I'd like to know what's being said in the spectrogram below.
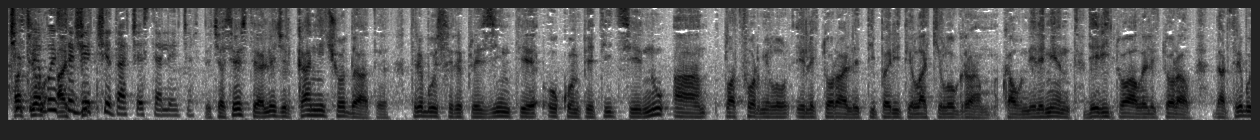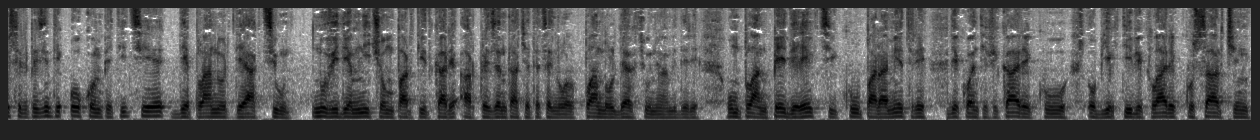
Ce Astfel, trebuie să ace... decidă aceste alegeri? Deci aceste alegeri, ca niciodată, trebuie să reprezinte o competiție nu a platformelor electorale tipărite la kilogram, ca un element de ritual electoral, dar trebuie să reprezinte o competiție de planuri de acțiuni. Nu vedem niciun partid care ar prezenta cetățenilor planul de acțiune în vedere. Un plan pe direcții, cu parametri de cuantificare, cu obiective clare, cu sarcini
